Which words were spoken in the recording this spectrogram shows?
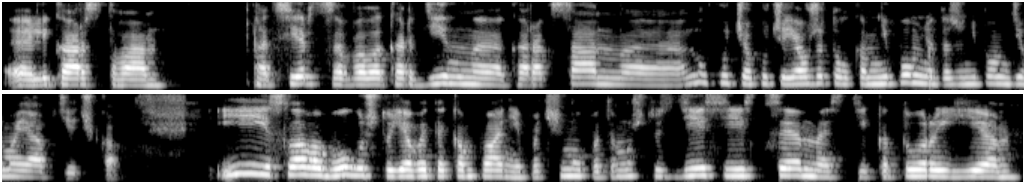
э, лекарства от сердца, волокордин, караксан, э, ну, куча-куча, я уже толком не помню, даже не помню, где моя аптечка. И слава богу, что я в этой компании. Почему? Потому что здесь есть ценности, которые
